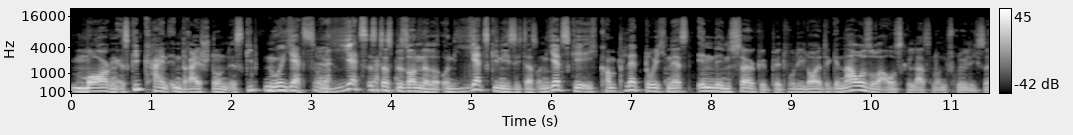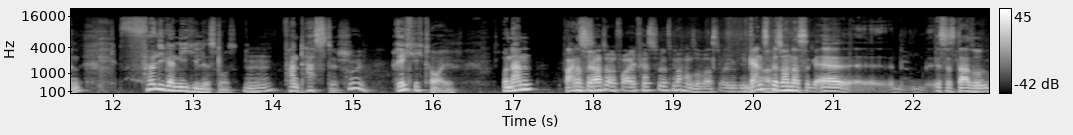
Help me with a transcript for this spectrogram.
Morgen, es gibt kein in drei Stunden, es gibt nur jetzt. Und jetzt ist das Besondere und jetzt genieße ich das. Und jetzt gehe ich komplett durchnässt in den Circle Pit, wo die Leute genauso ausgelassen und fröhlich sind. Völliger Nihilismus. Fantastisch. Cool. Richtig toll. Und dann war das Konzerte und vor allem Festivals machen sowas irgendwie. Ganz besonders äh, ist es da so,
